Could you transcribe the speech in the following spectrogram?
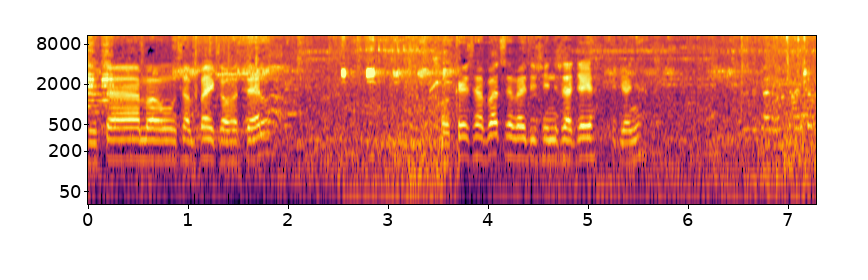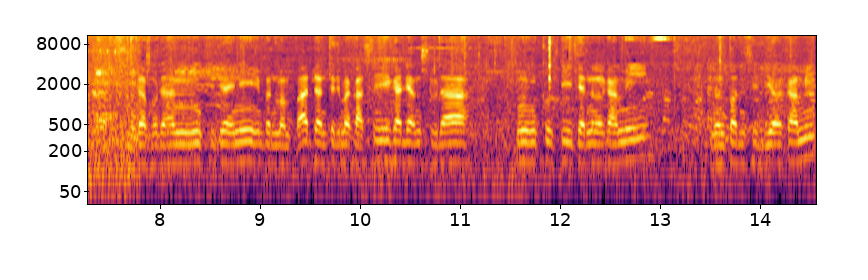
kita mau sampai ke hotel. Oke sahabat, sampai di sini saja ya videonya. Mudah-mudahan video ini bermanfaat dan terima kasih kalian sudah mengikuti channel kami, nonton video kami.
